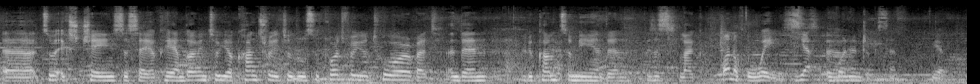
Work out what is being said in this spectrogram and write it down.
uh, to exchange to say okay i'm going to your country to do support for your tour but and then you come to me and then this is like one of the ways. Yeah 100% yeah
